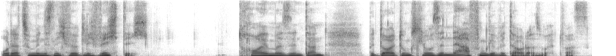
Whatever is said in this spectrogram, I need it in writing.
oder zumindest nicht wirklich wichtig. Träume sind dann bedeutungslose Nervengewitter oder so etwas.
